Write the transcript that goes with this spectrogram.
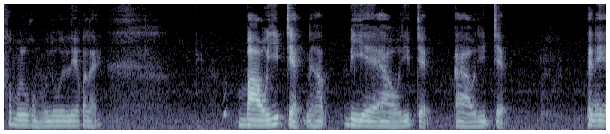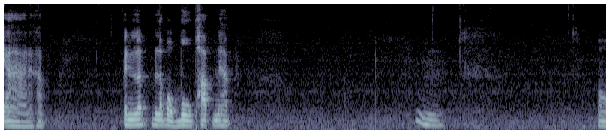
ผมไม่รู้ผมไม่รู้เรียกว่าอะไร เบายี่สิบเจ็ดนะครับ B A L ยี่สิบเจ็ด L ยี่สิบเจ็ดเป็น A R นะครับ เป็นระระบบบูพับนะครับอ๋อ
